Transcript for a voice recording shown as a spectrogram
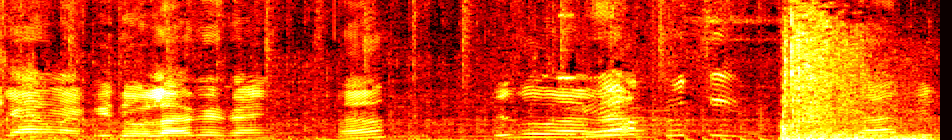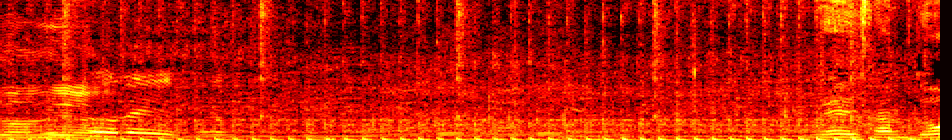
ક્યાં મેં પીધો લાગે કઈ હા પીધું લાગે એ ફૂકી ક્યાં પીધો નથી અરે રે સામ જો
